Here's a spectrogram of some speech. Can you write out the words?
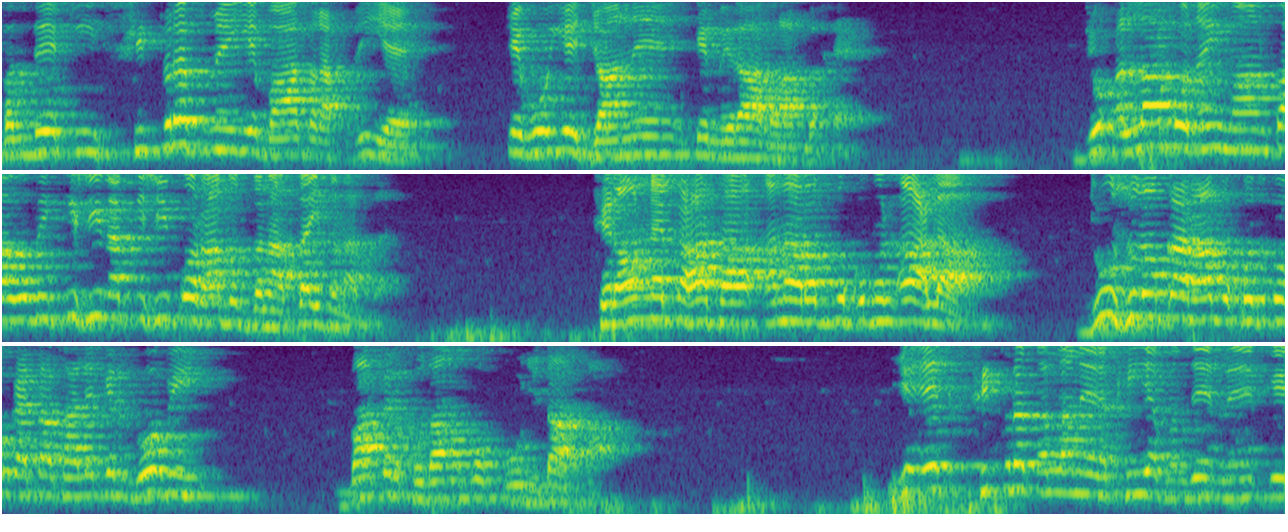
بندے کی فطرت میں یہ بات رکھ دی ہے کہ وہ یہ جانے کہ میرا رب ہے۔ جو اللہ کو نہیں مانتا، وہ بھی کسی نہ کسی کو رب بناتا ہی بناتا ہے۔ فرعون نے کہا تھا، انا رب کم دوسروں کا رب خود کو کہتا تھا، لیکن وہ بھی باقر خداؤں کو پوجتا تھا۔ یہ ایک فطرت اللہ نے رکھی ہے بندے میں کہ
